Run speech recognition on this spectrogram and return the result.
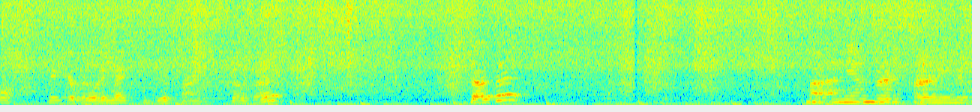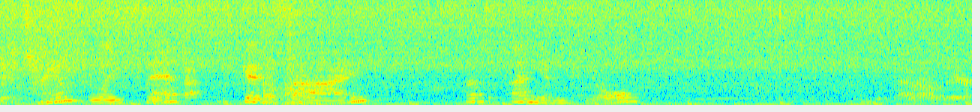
don't think it really makes a difference, does it? Does it? My onions are starting to get translucent. That's a good sign. That's onion peel. Get that out of there.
